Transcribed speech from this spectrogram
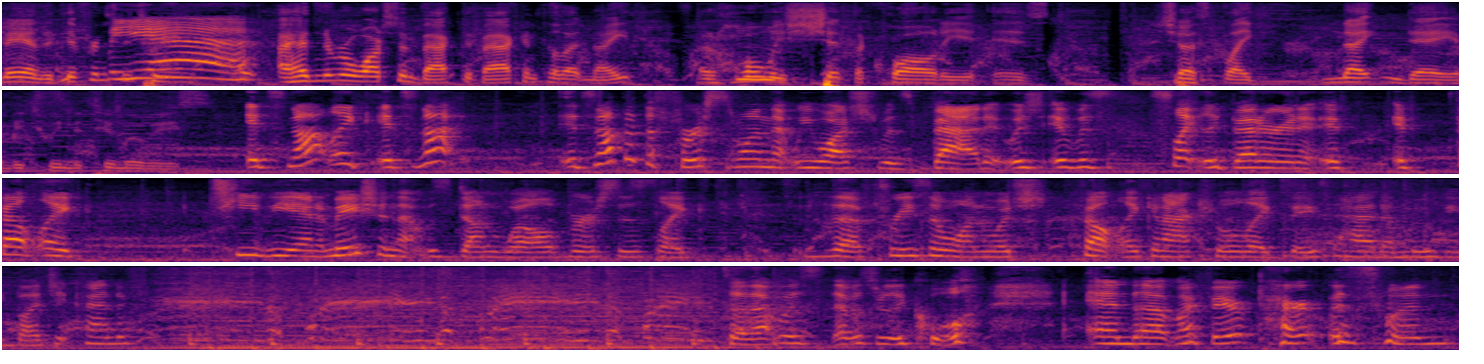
man, the difference between Yeah. I had never watched them back to back until that night, and holy shit, the quality is just like night and day in between the two movies. it's not like it's not it's not that the first one that we watched was bad. It was it was slightly better and it it, it felt like TV animation that was done well versus like the Frieza one, which felt like an actual like they had a movie budget kind of. So that was that was really cool, and uh, my favorite part was when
